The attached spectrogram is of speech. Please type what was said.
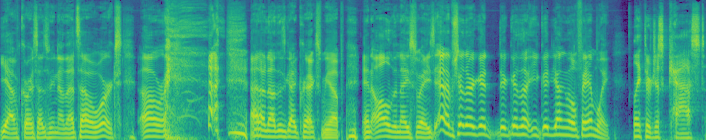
yeah, of course, as we know, that's how it works. All right. I don't know. This guy cracks me up in all the nice ways. Yeah, I'm sure they're a good. They're good. Good young little family. like they're just cast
